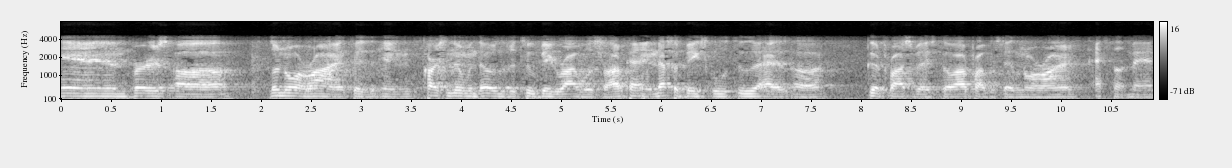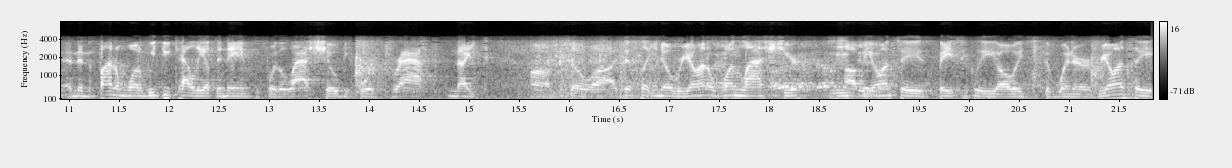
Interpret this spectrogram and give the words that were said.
and versus uh, Lenoir-Rhyne, because and Carson Newman, those are the two big rivals. So I, Okay. and that's a big school too that has uh, good prospects. So I'd probably say Lenoir-Rhyne. Excellent, man. And then the final one, we do tally up the names before the last show before draft night. Um, so uh, just let you know, Rihanna won last year. Mhm. Uh, Beyonce is basically always the winner. Beyonce,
